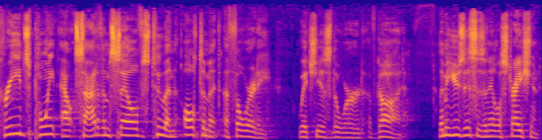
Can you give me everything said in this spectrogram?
Creeds point outside of themselves to an ultimate authority, which is the Word of God. Let me use this as an illustration.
